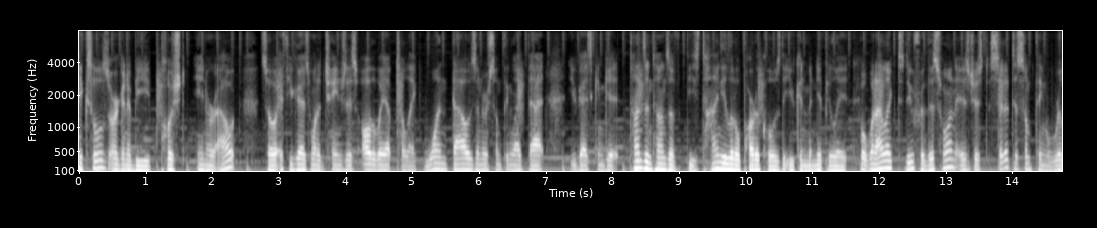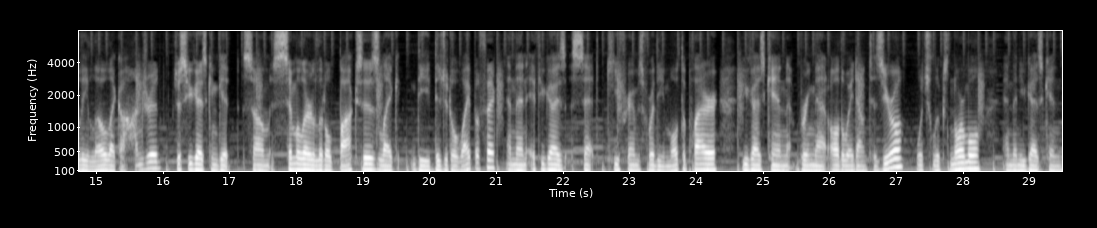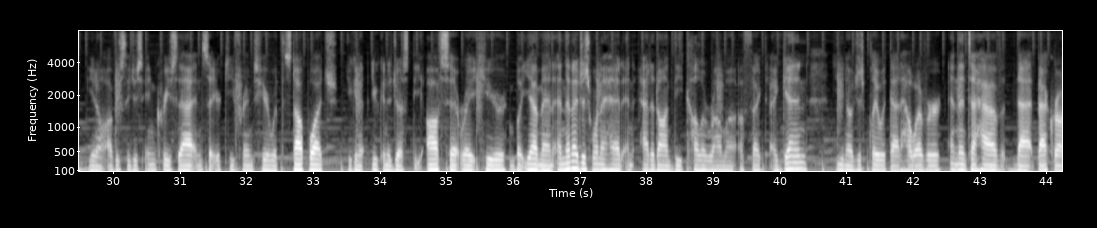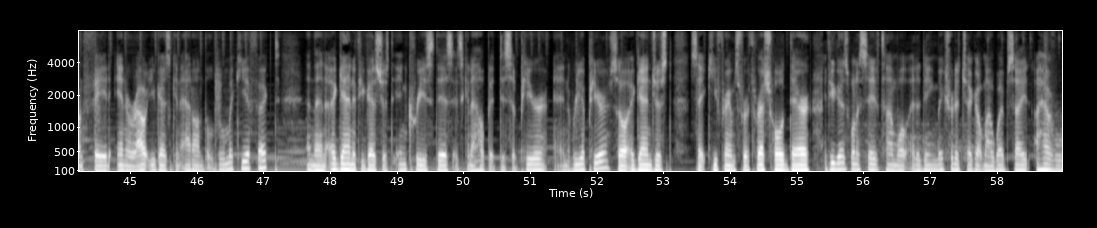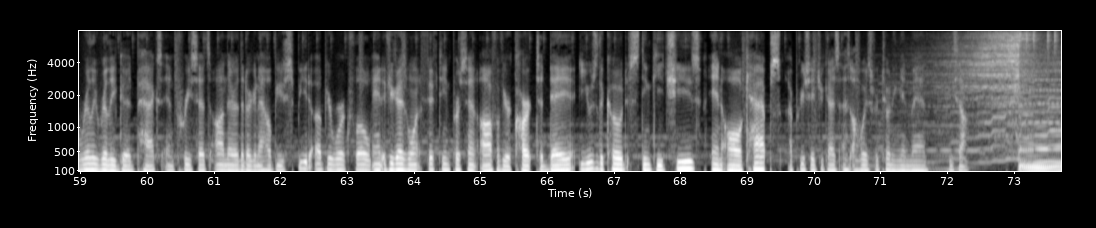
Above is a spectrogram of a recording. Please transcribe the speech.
pixels are going to be pushed in or out. So if you guys want to change this all the way up to like 1000 or something like that, you guys can get tons and tons of these tiny little particles that you can manipulate. But what I like to do for this one is just set it to something really low, like 100, just so you guys can get some similar little boxes like the digital wipe effect. And then if you guys set keyframes for the multiplier, you guys can bring that all the way down to zero, which looks normal and then you guys can you know obviously just increase that and set your keyframes here with the stopwatch. You can you can adjust the offset right here. But yeah man and then i just went ahead and added on the colorama effect again you know, just play with that however. And then to have that background fade in or out, you guys can add on the Luma key effect. And then again, if you guys just increase this, it's going to help it disappear and reappear. So again, just set keyframes for threshold there. If you guys want to save time while editing, make sure to check out my website. I have really, really good packs and presets on there that are going to help you speed up your workflow. And if you guys want 15% off of your cart today, use the code stinky cheese in all caps. I appreciate you guys as always, for tuning in, man. Peace out.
